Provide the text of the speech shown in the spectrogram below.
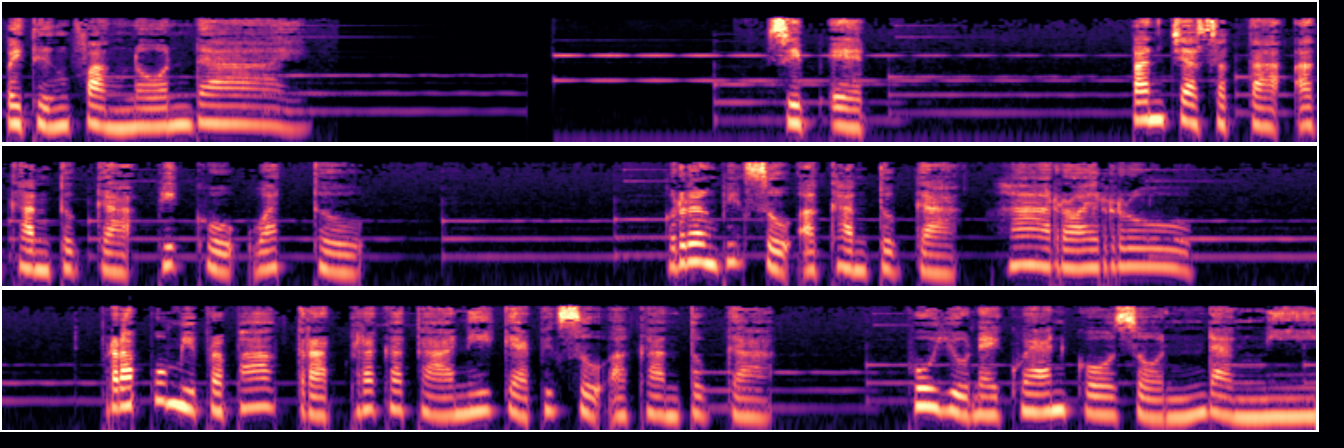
ไปถึงฝั่งโน้นได้ 11. ปัญจสตะอคันตุกะภิกขุวัตถุ เรื่องภิกษุอคันตุกะห้าร้อยรูป พระผู้มีพระภาคตรัสพระคาถานี้แก่ภิกษุอคันตุกะ ผู้อยู่ในแคว้นโกศลดังนี้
